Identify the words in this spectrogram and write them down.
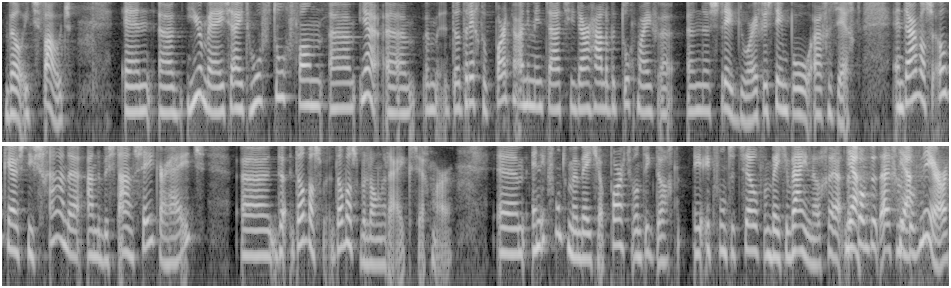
wel iets fout. En uh, hierbij zei het Hof toch van, uh, ja, uh, dat recht op partneralimentatie, daar halen we toch maar even een streep door, even stempel gezegd. En daar was ook juist die schade aan de bestaanszekerheid, dat, was, dat was belangrijk, zeg maar. Ehm, en ik vond hem een beetje apart, want ik dacht, ik vond het zelf een beetje weinig. Ja, daar Ja. komt het eigenlijk Ja. op neer.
